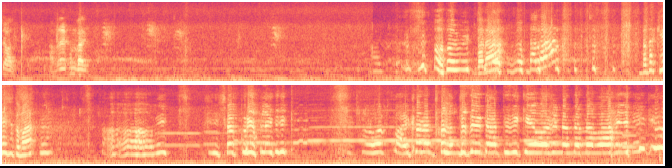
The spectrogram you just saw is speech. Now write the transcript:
চল আমরা এখন বাড়ি। দাদা? দাদা? দাদা কি হয়েছে তোমার? আমি হিসাব করে ফেলেছি। আমার পায়খানার তলব দিয়েছে ডাকতেছি কেউ আসে না দাদা ভাই কেউ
